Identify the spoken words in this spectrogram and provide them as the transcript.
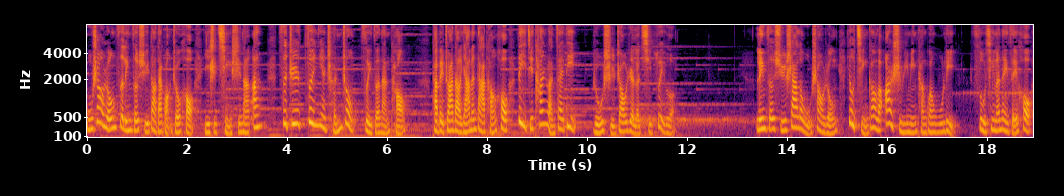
武少荣自林则徐到达广州后，已是寝食难安，自知罪孽沉重，罪责难逃。他被抓到衙门大堂后，立即瘫软在地，如实招认了其罪恶。林则徐杀了武少荣，又警告了二十余名贪官污吏，肃清了内贼后，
